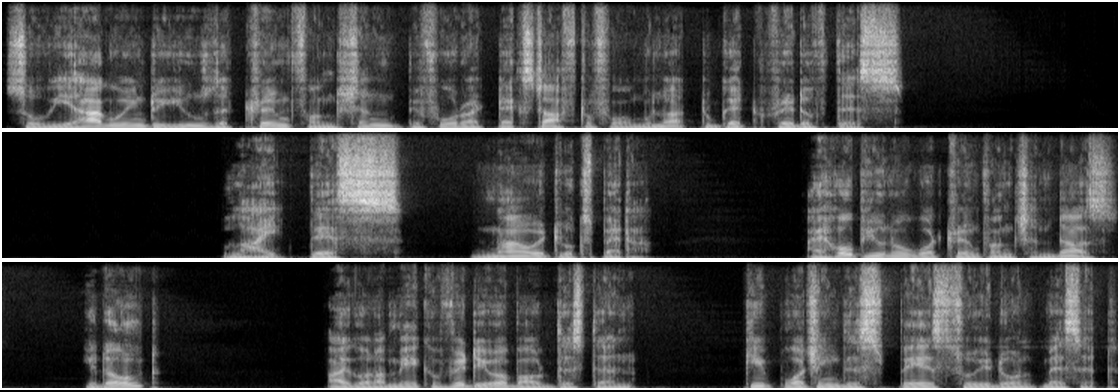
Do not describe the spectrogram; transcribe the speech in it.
So we are going to use the trim function before our text after formula to get rid of this. Like this. Now it looks better. I hope you know what trim function does. You don't? I gotta make a video about this then. Keep watching this space so you don't miss it.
